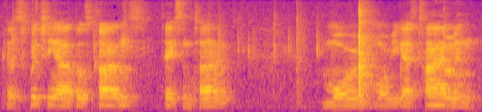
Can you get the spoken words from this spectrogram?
Because switching out those cottons takes some time. More, more of you guys time and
